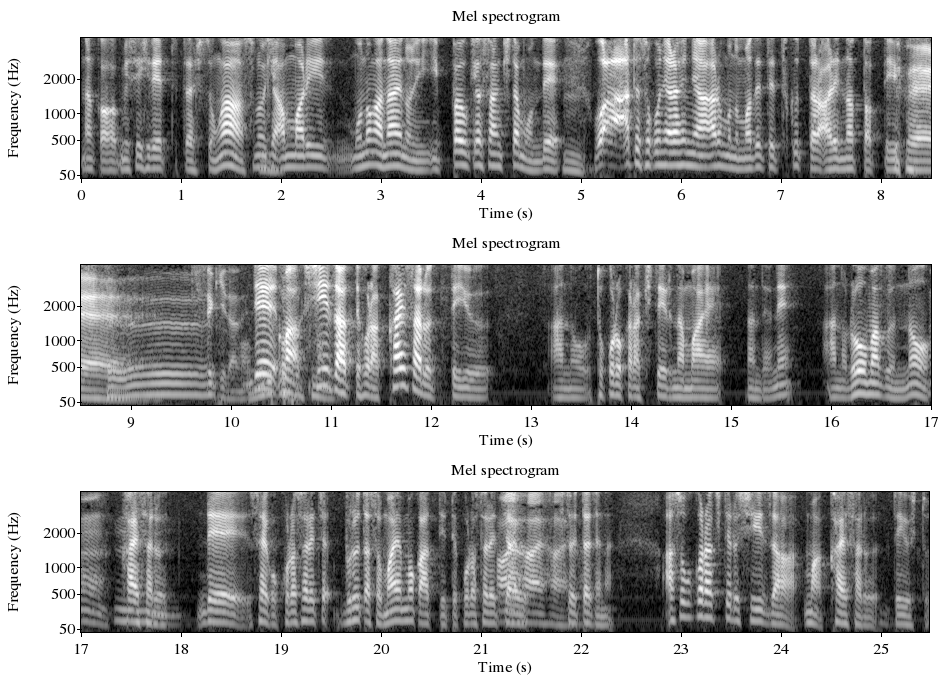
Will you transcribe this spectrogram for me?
なんか店開いてた人がその日あんまり物がないのにいっぱいお客さん来たもんで、わーってそこにあらへんにあるもの混ぜて作ったらあれになったっていう。奇跡だね。で、まあ、シーザーってほらカエサルっていうあのところから来ている名前なんだよね。あのローマ軍のカエサル、で最後殺されちゃうブルータスお前もかって言って殺されちゃいう人いたじゃない。あそこから来てるシーザー、まあ、カエサルっていう人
